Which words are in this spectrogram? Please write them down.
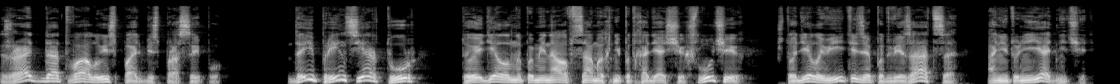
жрать до отвалу и спать без просыпу. Да и принц Яртур то и дело напоминал в самых неподходящих случаях, что дело Витязя подвязаться, а не тунеядничать.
